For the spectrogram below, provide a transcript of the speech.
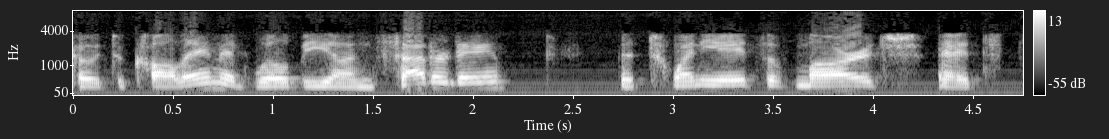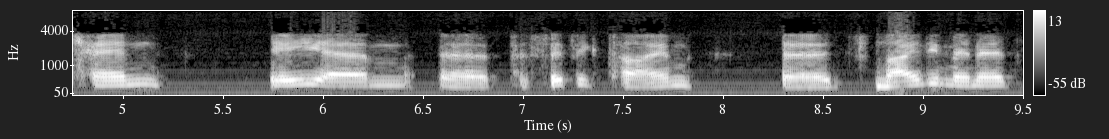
code to call in. It will be on Saturday, the 28th of March at 10 a.m. Uh, Pacific time. It's 90 minutes,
